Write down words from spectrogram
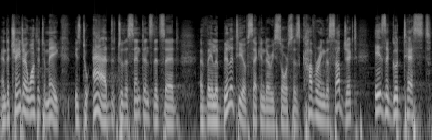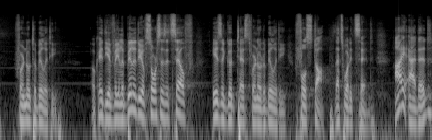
And the change I wanted to make is to add to the sentence that said, availability of secondary sources covering the subject is a good test for notability. Okay, the availability of sources itself is a good test for notability, full stop. That's what it said. I added,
